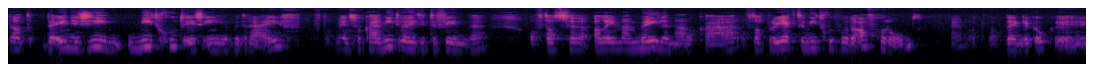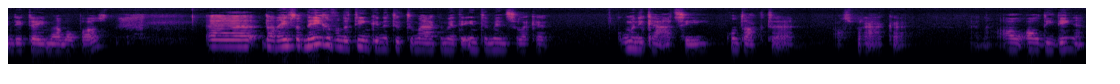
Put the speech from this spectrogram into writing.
dat de energie niet goed is in je bedrijf, of dat mensen elkaar niet weten te vinden, of dat ze alleen maar mailen naar elkaar, of dat projecten niet goed worden afgerond, hè, wat, wat denk ik ook eh, in dit thema wel past, eh, dan heeft dat 9 van de 10 keer natuurlijk te maken met de intermenselijke communicatie, contacten, afspraken, al, al die dingen.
